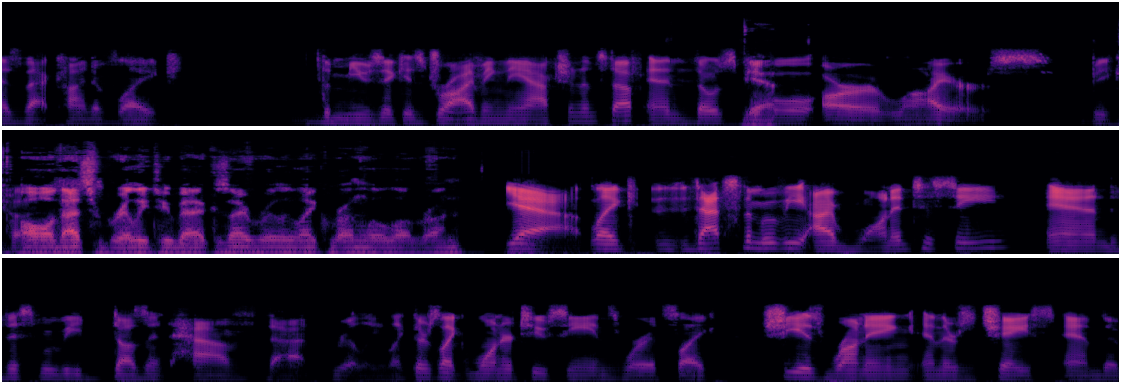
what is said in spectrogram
as that kind of like the music is driving the action and stuff, and those Yeah. people are liars oh, because Oh, that's really too bad because I really like Run Lola Run. yeah, like that's the movie I wanted to see, and this movie doesn't have that really. Like, there's like one or two scenes where it's like she is running and there's a chase, and the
